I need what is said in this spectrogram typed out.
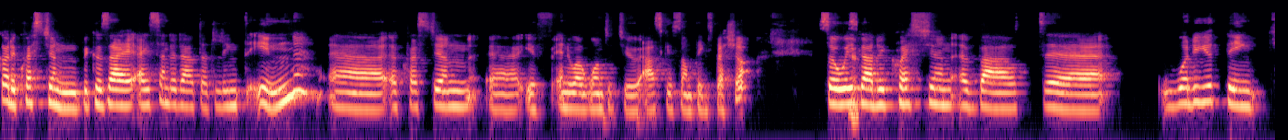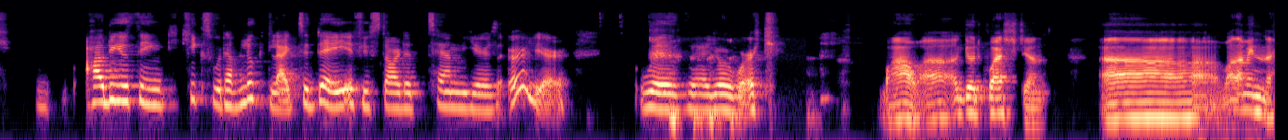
got a question because I I sent it out at LinkedIn uh, a question uh, if anyone wanted to ask you something special. So we got a question about uh, what do you think how do you think Kicks would have looked like today if you started 10 years earlier with uh, your work? Wow, uh, a good question. Uh, well, I mean, uh,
